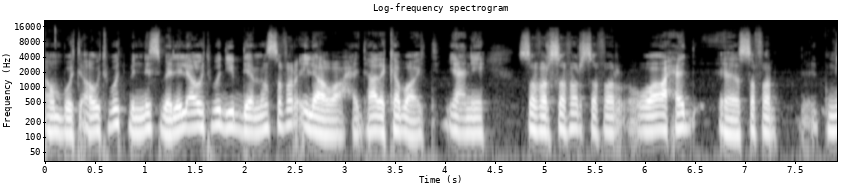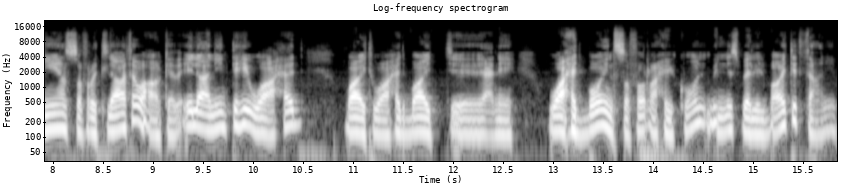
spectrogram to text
input output بالنسبة لل output يبدأ من صفر إلى واحد. هذا كبايت. يعني صفر صفر صفر واحد آه، صفر اثنين صفر ثلاثة وهكذا. إلى أن ينتهي واحد بايت واحد بايت آه، يعني واحد point صفر راح يكون بالنسبة للبايت الثاني.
